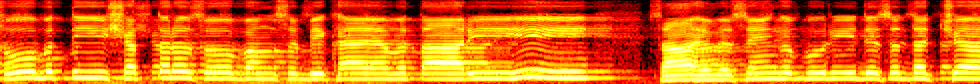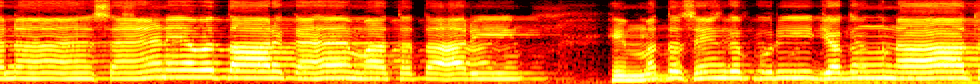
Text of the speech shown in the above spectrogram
ਸੋਭਤੀ ਛਤਰ ਸੋ ਬੰਸ ਵਿਖੈ ਅਵਤਾਰੀ। ਸਾਹਿਬ ਸਿੰਘ ਪੁਰੀ ਦਿਸ ਦਛਨ ਸੈਣ ਅਵਤਾਰ ਕਹਿ ਮਤ ਤਾਰੀ ਹਿੰਮਤ ਸਿੰਘ ਪੁਰੀ ਜਗਨਨਾਥ,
